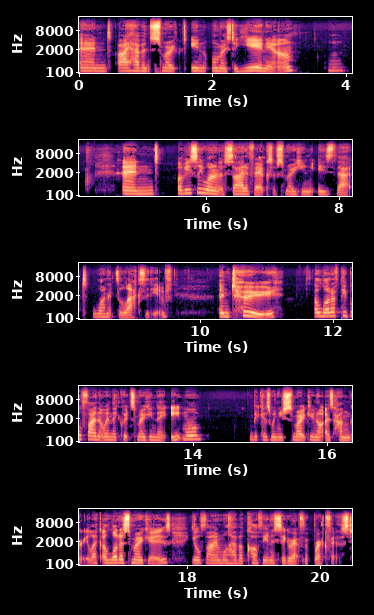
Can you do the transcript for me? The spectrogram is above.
And I haven't smoked in almost a year now. Mm. And obviously one of the side effects of smoking is that one it's a laxative and two a lot of people find that when they quit smoking they eat more because when you smoke, you're not as hungry. Like a lot of smokers, you'll find will have a coffee and a cigarette for breakfast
